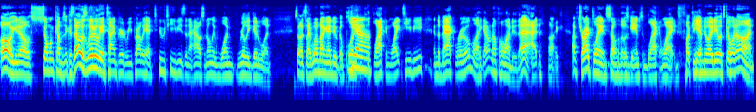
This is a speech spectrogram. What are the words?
oh, you know, someone comes in because that was literally a time period where you probably had two TVs in the house and only one really good one. So it's like, what am I gonna do? Go plug yeah. the black and white TV in the back room? Like, I don't know if I want to do that. Like, I've tried playing some of those games in black and white. Fucking, you have no idea what's going on.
